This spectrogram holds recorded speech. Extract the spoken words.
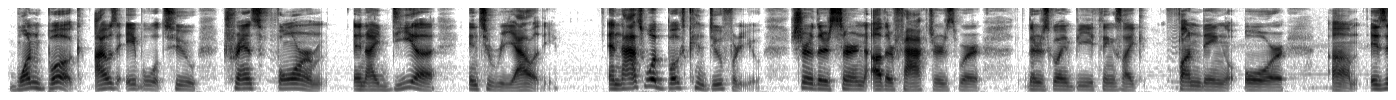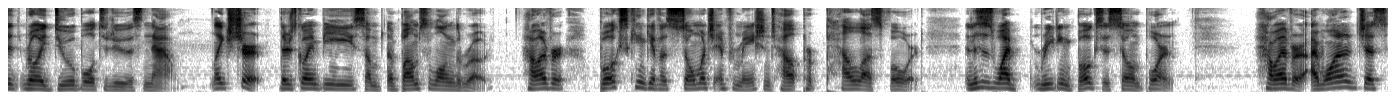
one book, I was able to transform an idea into reality. And that's what books can do for you. Sure, there's certain other factors where there's going to be things like funding or um, is it really doable to do this now? Like, sure, there's going to be some bumps along the road. However, books can give us so much information to help propel us forward. And this is why reading books is so important. However, I want to just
